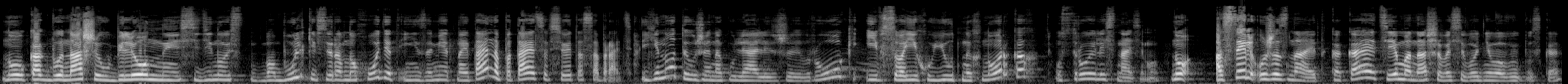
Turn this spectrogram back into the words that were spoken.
Но как бы наши убеленные сединой бабульки все равно ходят и незаметно и тайно пытаются все это собрать. Еноты уже накуляли жирок и в своих уютных норках устроились на зиму. Но Асель уже знает, какая тема нашего сегодняшнего выпуска.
